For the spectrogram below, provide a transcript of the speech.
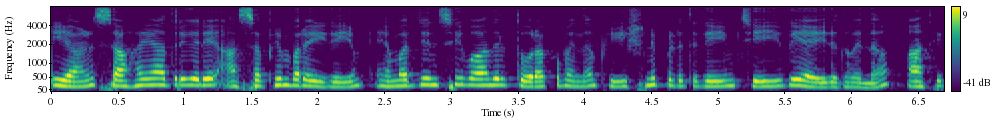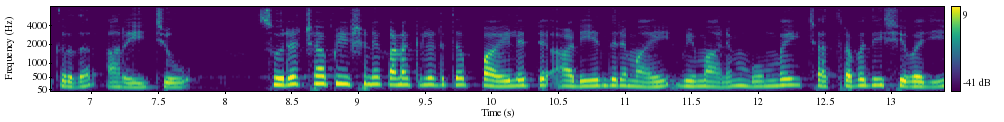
ഇയാൾ സഹയാത്രികരെ അസഭ്യം പറയുകയും എമർജൻസി വാതിൽ തുറക്കുമെന്ന് ഭീഷണിപ്പെടുത്തുകയും ചെയ്യുകയായിരുന്നുവെന്ന് അധികൃതർ അറിയിച്ചു. സുരക്ഷാ ഭീഷണി കണക്കിലെടുത്ത് പൈലറ്റ് അടിയന്തരമായി വിമാനം മുംബൈ ഛത്രപതി ശിവജി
